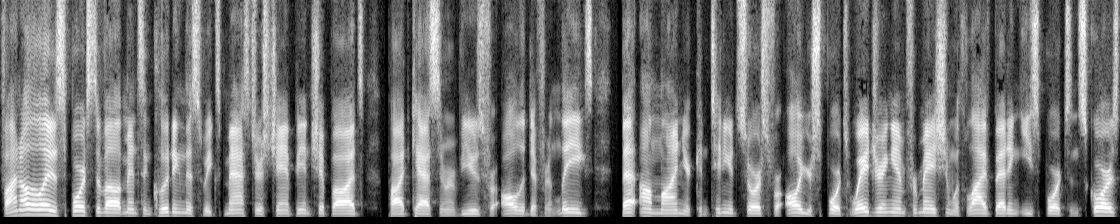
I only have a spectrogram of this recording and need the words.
Find all the latest sports developments, including this week's Masters Championship odds, podcasts, and reviews for all the different leagues. Bet Online, your continued source for all your sports wagering information with live betting, esports, and scores.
